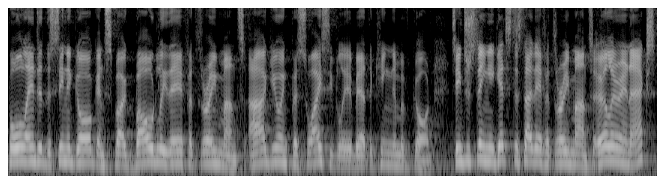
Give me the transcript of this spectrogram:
Paul entered the synagogue and spoke boldly there for three months, arguing persuasively about the kingdom of God. It's interesting, he gets to stay there for three months. Earlier in Acts,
